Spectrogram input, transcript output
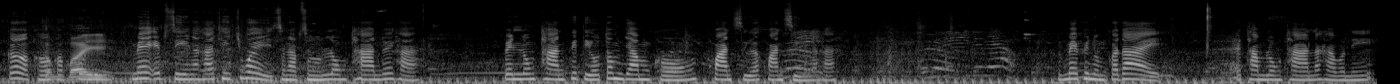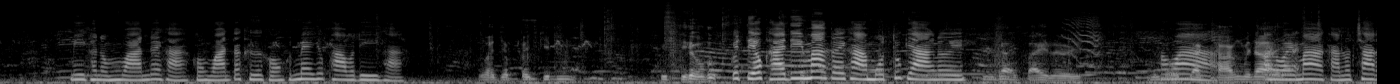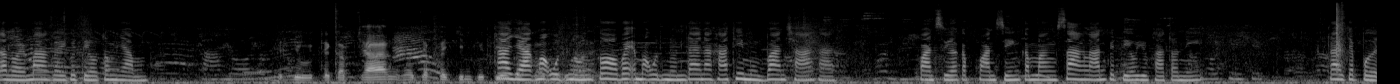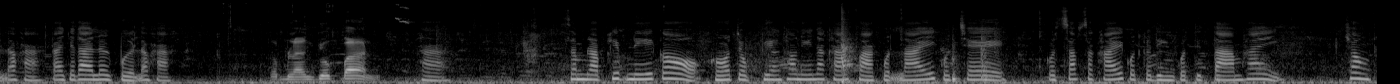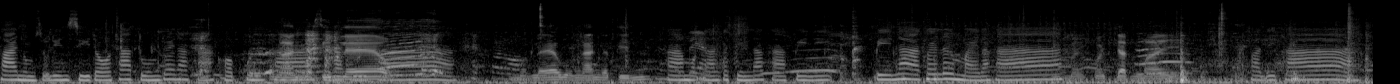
ก็ขอขอบสองใบคุณแม่ FC นะคะที่ช่วยสนับสนุนโรงทานด้วยค่ะ เป็นโรงทานก๋วยเตี๋ยวต้มยำของควานเสือควานสิงห์นะคะ คุณแม่พี่หนุ่มก็ได้ไปทำโรงทานนะคะวันนี้มีขนมหวานด้วยค่ะ ของหวานก็คือของคุณแม่ยุพาวดีค่ะ ว่าจะไปกิน ก๋วยเตี๋ยวก๋วยเตี๋ยวขายดีมากเลยค่ะ หมดทุกอย่างเลย ไม่ได้ไปเลยมันเพราะออกว่าจากช้างไม่ได้อร่อยมากค่ะ รสชาติอร่อยมากเลยก๋วยเตี๋ยวต้มยอยู่แต่กับช้างว่าจะไปกินก๋วยำเตี๋ยวถ้าอยากมาอุดหนุนก็แวะมาอุดหนุนได้นะคะ ที่หมู่บ้านช้างค่ะ ควานเสือกับควานสิงห์กำลังสร้างร้านก๋วยเตี๋ยวอยู่ค่ะตอนนี้ใกล้จะเปิดแล้วค่ะใกล้จะได้เลิกเปิดแล้วค่ะ กำลังยกบ้านค่ะ สำหรับคลิปนี้ก็ขอจบเพียงเท่านี้นะคะ ฝากกดไลค์ กดแชร์ กด Subscribe กดกระดิ่ง กดติดตามให้ช่องพลายหนุ่มสุรินทร์สีโดท่าตูมด้วยนะคะ ขอบคุณค่ะงานกฐินแล้วสวัสดีค่ะหมดแล้วงานกระถินค่ะหมดงานกระถินแล้วค่ะปีนี้ ปีหน้าค่อยเริ่มใหม่นะคะไม่ค่อยจัดใหม่ สวัสดีค่ะ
